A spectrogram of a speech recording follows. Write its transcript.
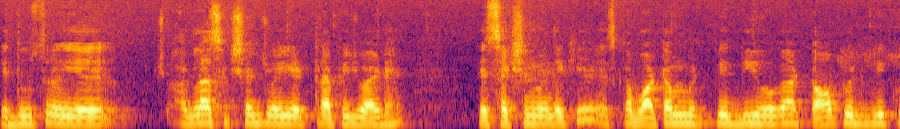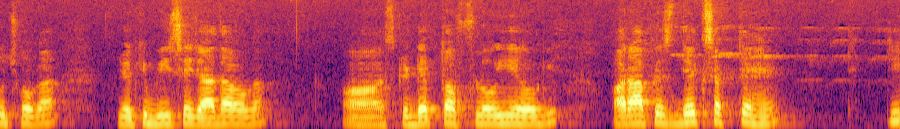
ये दूसरा, ये अगला सेक्शन जो है, ये ट्रेपिजॉइड है। इस सेक्शन में देखिए, इसका बॉटम विथ भी बी होगा टॉप विथ भी कुछ होगा, जो कि बी से ज़्यादा होगा, और इसकी डेप्थ ऑफ़ फ्लो ये होगी। और आप इस देख सकते हैं कि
